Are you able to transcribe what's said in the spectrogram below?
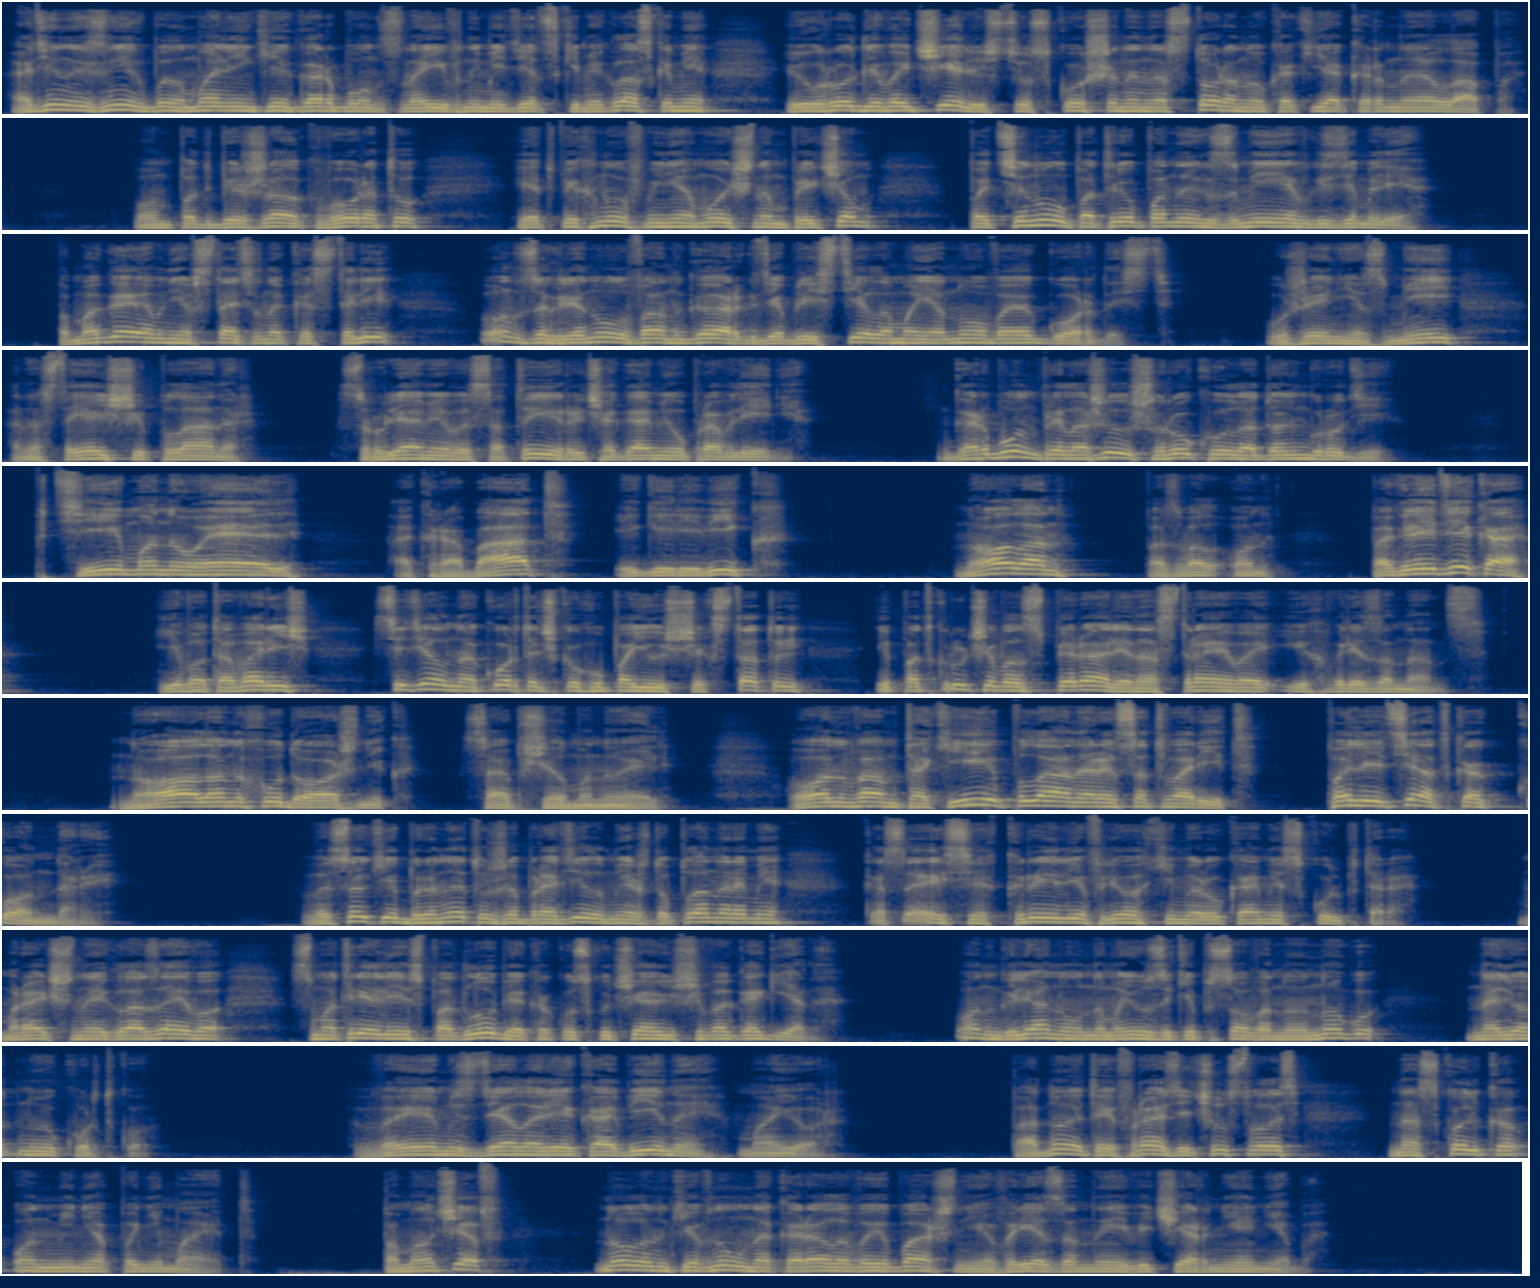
Один из них был маленький горбун с наивными детскими глазками и уродливой челюстью, скошенной на сторону, как якорная лапа. Он подбежал к вороту и, отпихнув меня мощным плечом, подтянул потрепанных змеев к земле. Помогая мне встать на костыли, он заглянул в ангар, где блестела моя новая гордость. Уже не змей, а настоящий планер, с рулями высоты и рычагами управления. Горбун приложил широкую ладонь к груди. «Пти Мануэль! Акробат и гиревик!» «Нолан!» — позвал он. «Погляди-ка!» Его товарищ сидел на корточках у поющих статуй и подкручивал спирали, настраивая их в резонанс. «Нолан художник», — сообщил Мануэль. «Он вам такие планеры сотворит, полетят как кондоры». Высокий брюнет уже бродил между планерами, касаясь их крыльев легкими руками скульптора. Мрачные глаза его смотрели из-под лобья, как у скучающего Гогена. Он глянул на мою закипсованную ногу, на летную куртку. «Вы им сделали кабины, майор». По одной этой фразе чувствовалось, насколько он меня понимает. Помолчав, Нолан кивнул на коралловые башни, врезанные в вечернее небо.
